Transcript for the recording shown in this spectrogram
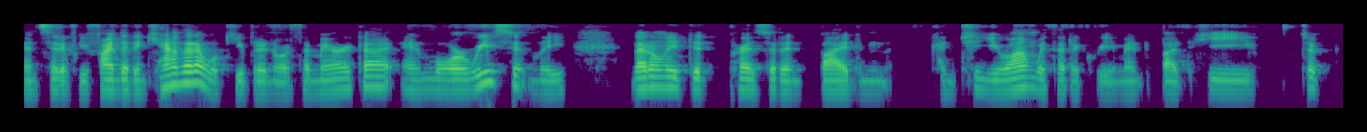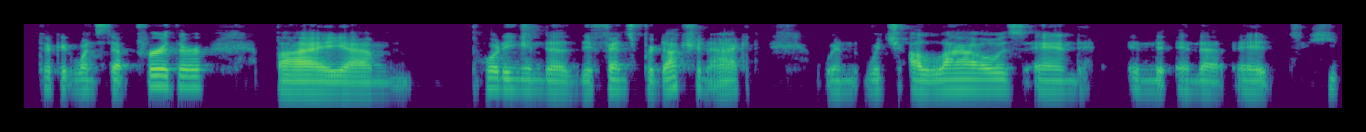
and said, if we find it in Canada, we'll keep it in North America. And more recently, not only did President Biden continue on with that agreement, but he took took it one step further by um, putting in the Defense Production Act, when which allows and in in the, it he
